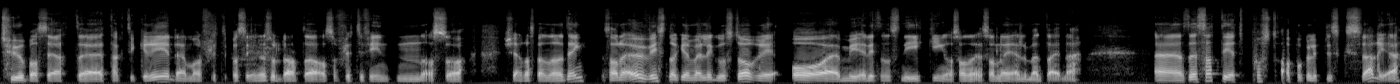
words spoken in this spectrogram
turbasert eh, taktikkeri, der man flytter på sine soldater, og så flytter fienden, og så skjer det spennende ting. Så har det òg visstnok en veldig god story og mye litt sånn sniking og sånne, sånne elementer inne. Uh, så det er satt i et postapokalyptisk Sverige,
